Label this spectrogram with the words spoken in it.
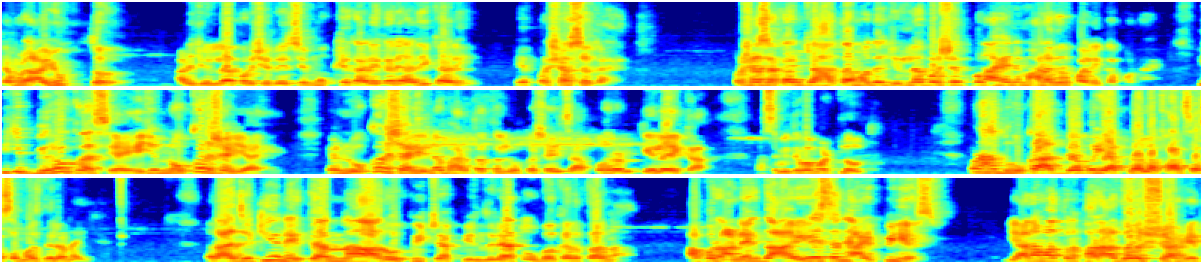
त्यामुळे आयुक्त आणि जिल्हा परिषदेचे मुख्य कार्यकारी अधिकारी हे प्रशासक आहेत. प्रशासकांच्या हातामध्ये जिल्हा परिषद पण आहे आणि महानगरपालिका पण आहे. ही जी ब्युरोक्रेसी आहे ही जी नोकरशाही आहे या नोकरशाहीनं भारताचं लोकशाहीचं अपहरण केलंय का? असं मी तेव्हा म्हटलं होतं. पण हा धोका अद्यापही आपल्याला फारसा समजलेला नाही. राजकीय नेत्यांना आरोपीच्या पिंजऱ्यात उभं करताना आपण अनेकदा आय एस आणि आय पी एस यांना मात्र फार आदर्श आहेत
